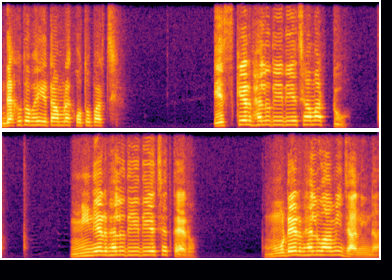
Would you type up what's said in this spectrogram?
দেখো তো ভাই, এটা আমরা কত পাচ্ছি এসকে এর ভ্যালু দিয়ে দিয়েছে আমার টু মিনের ভ্যালু দিয়ে দিয়েছে তেরো। মোডের ভ্যালু আমি জানি না।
